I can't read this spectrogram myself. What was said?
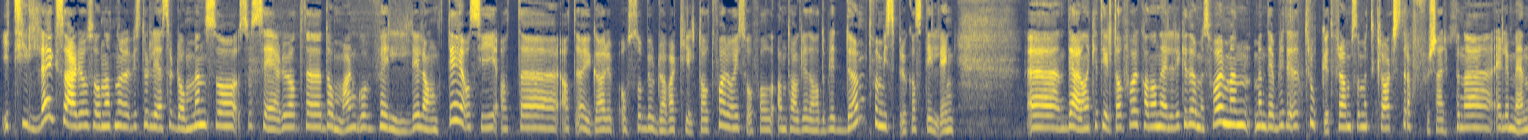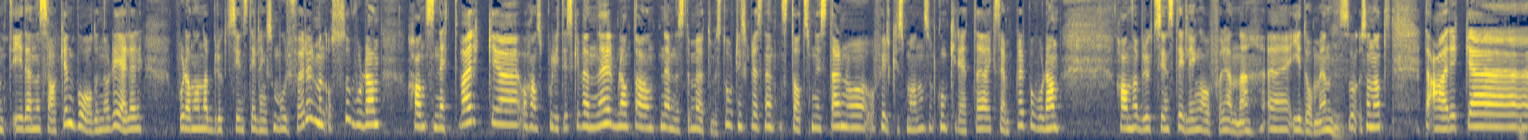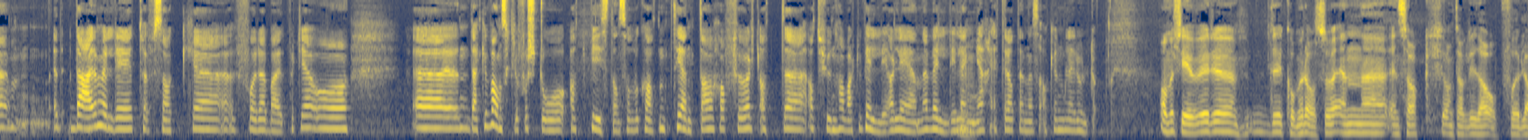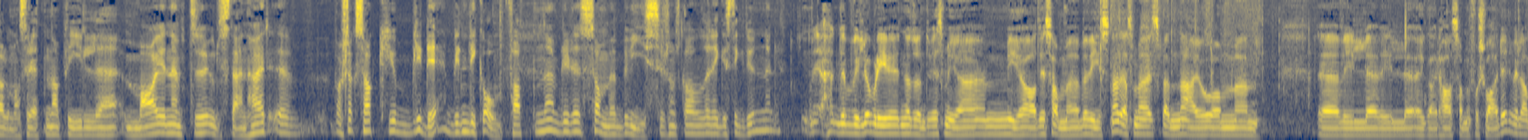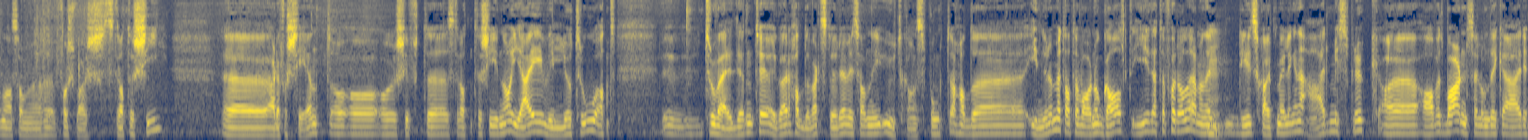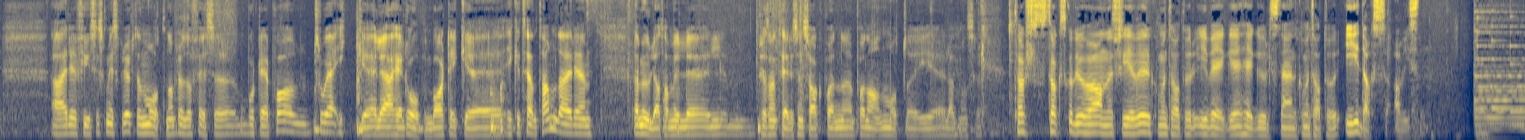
I tillegg så er det jo sånn at når, hvis du leser dommen, så, så ser du at eh, dommeren går veldig langt i å si at, eh, at Øygard også burde ha vært tiltalt for, og i så fall antagelig da hadde blitt dømt for misbruk av stilling. Uh, det er han ikke tiltalt for, kan han heller ikke dømmes for, men, men det blir trukket fram som et klart straffeskjerpende element i denne saken, både når det gjelder hvordan han har brukt sin stilling som ordfører, men også hvordan hans nettverk eh, og hans politiske venner, bl.a. nevnes det møte med stortingspresidenten, statsministeren og, og fylkesmannen som konkrete eksempler på hvordan han har brukt sin stilling overfor henne eh, i dommen. Mm. Så, sånn at det er ikke Det er en veldig tøff sak eh, for Arbeiderpartiet. og Eh, det er ikke vanskelig å forstå at bistandsadvokaten til jenta har følt at, eh, at, hun har vært veldig alene veldig mm. lenge etter at denne saken ble rullet opp. Anders Giæver, det kommer altså en, en, sak antagelig da opp for lagmannsretten april-mai, nevnte Ulstein her. Hva slags sak blir det? Blir den like omfattende? Blir det samme beviser som skal legges til grunn, eller? Det vil jo bli nødvendigvis mye, mye av de samme bevisene. Det som er spennende, er jo om Eh, vil, vil Øygard ha samme forsvarer? Vil han ha samme forsvarsstrategi? Eh, er det for sent å, å, å skifte strategi nå? Jeg vil jo tro at eh, troverdigheten til Øygard hadde vært større hvis han i utgangspunktet hadde innrømmet at det var noe galt i dette forholdet. Jeg mener, mm. De Skype-meldingene er misbruk av et barn, selv om det ikke er, er fysisk misbruk. Den måten han prøvde å føyse bort det på, tror jeg ikke, eller er helt åpenbart ikke, ikke tjente ham. Det er det er mulig at han vil eh, presentere sin sak på en, på en annen måte i lagmannsretten. Takk, takk, skal du ha, Anders Giæver, kommentator i VG, Hege Ulstein, kommentator i Dagsavisen.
